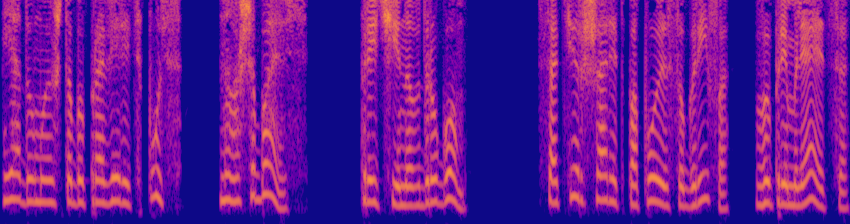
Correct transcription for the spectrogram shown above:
Я думаю, чтобы проверить пульс, но ошибаюсь. Причина в другом. Сатир шарит по поясу Грифа, выпрямляется,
